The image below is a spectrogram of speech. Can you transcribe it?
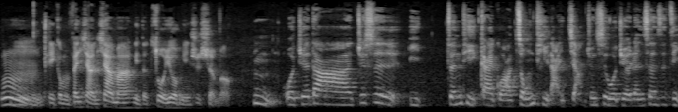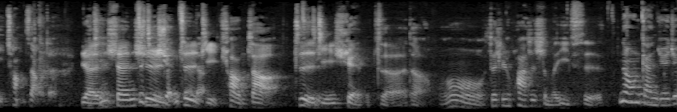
嗯，可以跟我们分享一下吗？你的座右铭是什么？嗯，我觉得啊，就是以整体概括啊总体来讲，就是我觉得人生是自己创造的。人生是自己创造、自己选择的。哦，这句话是什么意思？那种感觉就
